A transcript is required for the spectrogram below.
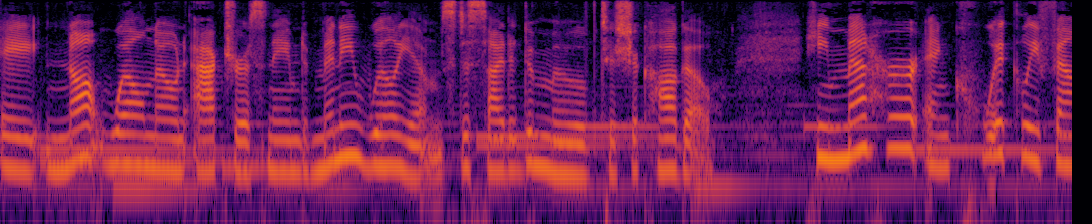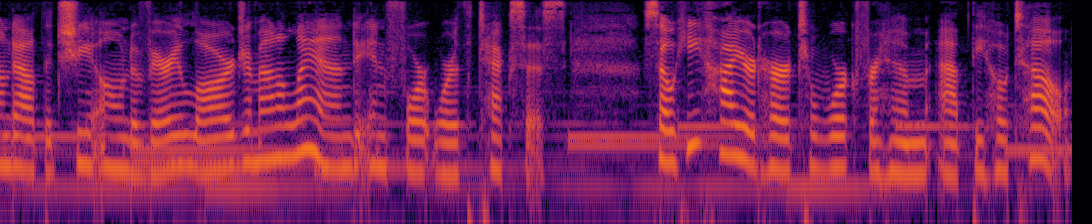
a not well known actress named Minnie Williams decided to move to Chicago. He met her and quickly found out that she owned a very large amount of land in Fort Worth, Texas. So he hired her to work for him at the hotel.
